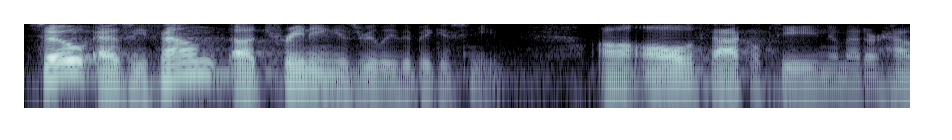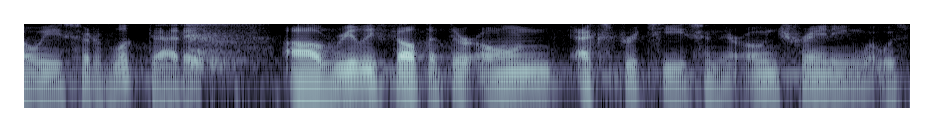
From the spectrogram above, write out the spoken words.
So as we found, uh, training is really the biggest need. Uh, all the faculty, no matter how we sort of looked at it, uh, really felt that their own expertise and their own training what was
